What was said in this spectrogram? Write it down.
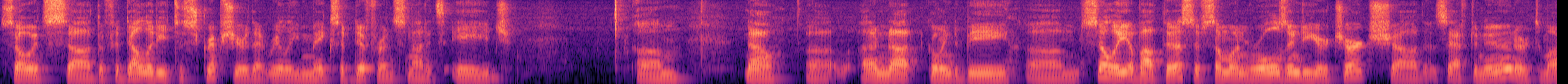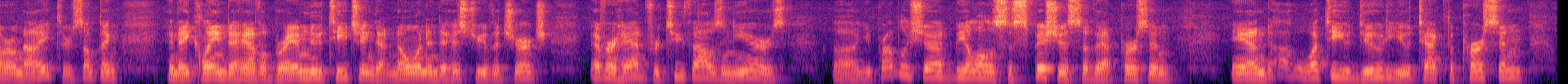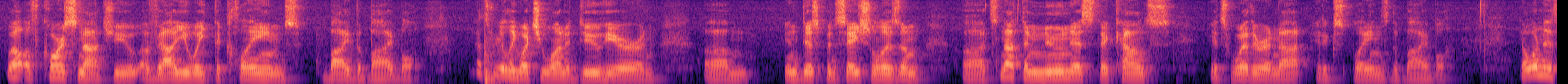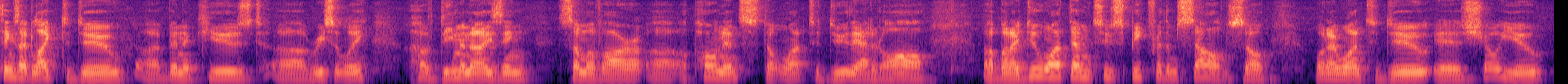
So it's uh, the fidelity to Scripture that really makes a difference, not its age. Um, now, uh, I'm not going to be um, silly about this. If someone rolls into your church uh, this afternoon or tomorrow night or something, and they claim to have a brand new teaching that no one in the history of the church ever had for 2,000 years, uh, you probably should be a little suspicious of that person. And uh, what do you do? Do you attack the person? Well, of course not. You evaluate the claims by the Bible. That's really what you want to do here. And um, in dispensationalism, uh, it's not the newness that counts, it's whether or not it explains the Bible. Now, one of the things I'd like to do, uh, I've been accused uh, recently of demonizing some of our uh, opponents, don't want to do that at all, uh, but I do want them to speak for themselves. So, what I want to do is show you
